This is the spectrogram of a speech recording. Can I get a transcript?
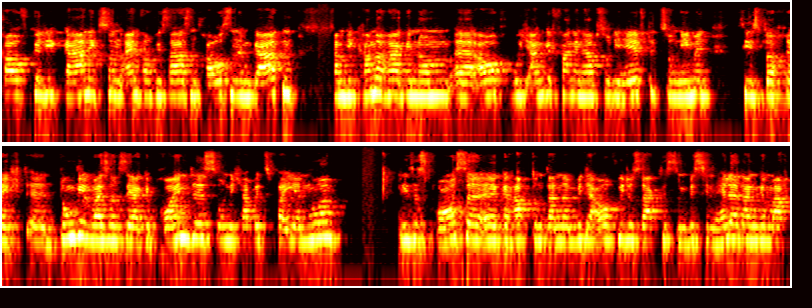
draufgelegt, gar nichts, sondern einfach, wir saßen draußen im Garten, haben die Kamera genommen, äh, auch wo ich angefangen habe, so die Hälfte zu nehmen. Sie ist doch recht äh, dunkel, weil sie sehr gebräunt ist. Und ich habe jetzt bei ihr nur dieses Bronze äh, gehabt und dann damit er auch, wie du sagtest, ein bisschen heller dann gemacht.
